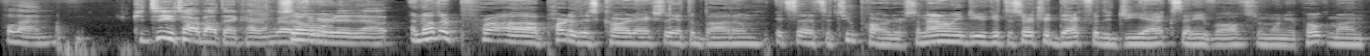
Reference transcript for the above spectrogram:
hold on, continue to talk about that card. I'm gonna So- figure it out. Another pro, uh, part of this card, actually, at the bottom, it's a, it's a two-parter. So not only do you get to search your deck for the GX that evolves from one of your Pokemon,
